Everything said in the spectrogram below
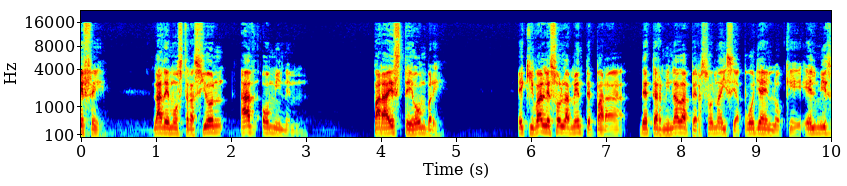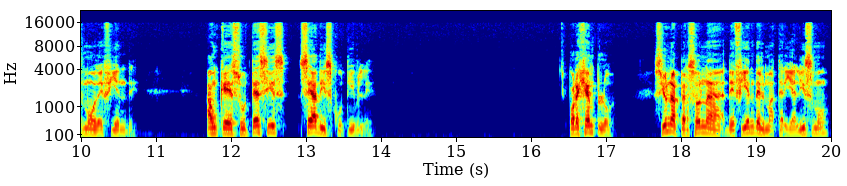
F. La demostración ad hominem para este hombre equivale solamente para determinada persona y se apoya en lo que él mismo defiende, aunque su tesis sea discutible. Por ejemplo, si una persona defiende el materialismo,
